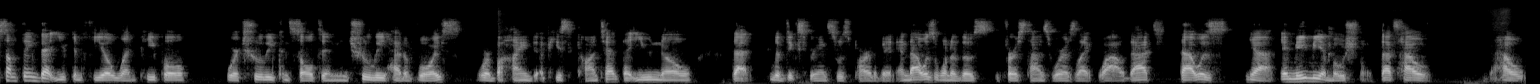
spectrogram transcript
something that you can feel when people were truly consultant and truly had a voice or behind a piece of content that you know that lived experience was part of it. And that was one of those first times where i was like wow that that was yeah it made me emotional. That's how how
